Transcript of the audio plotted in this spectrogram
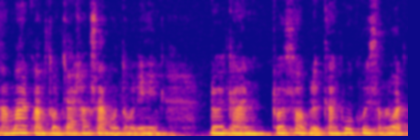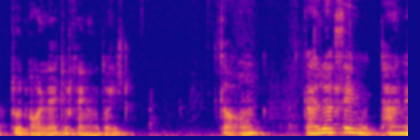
สามารถความสนใจทักษะของตนเอง โดยการทดสอบหรือการพูดคุยสำรวจจุดอ่อนและจุดแข็งของตัวเอง 2. การเลือกเส้นทางใน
